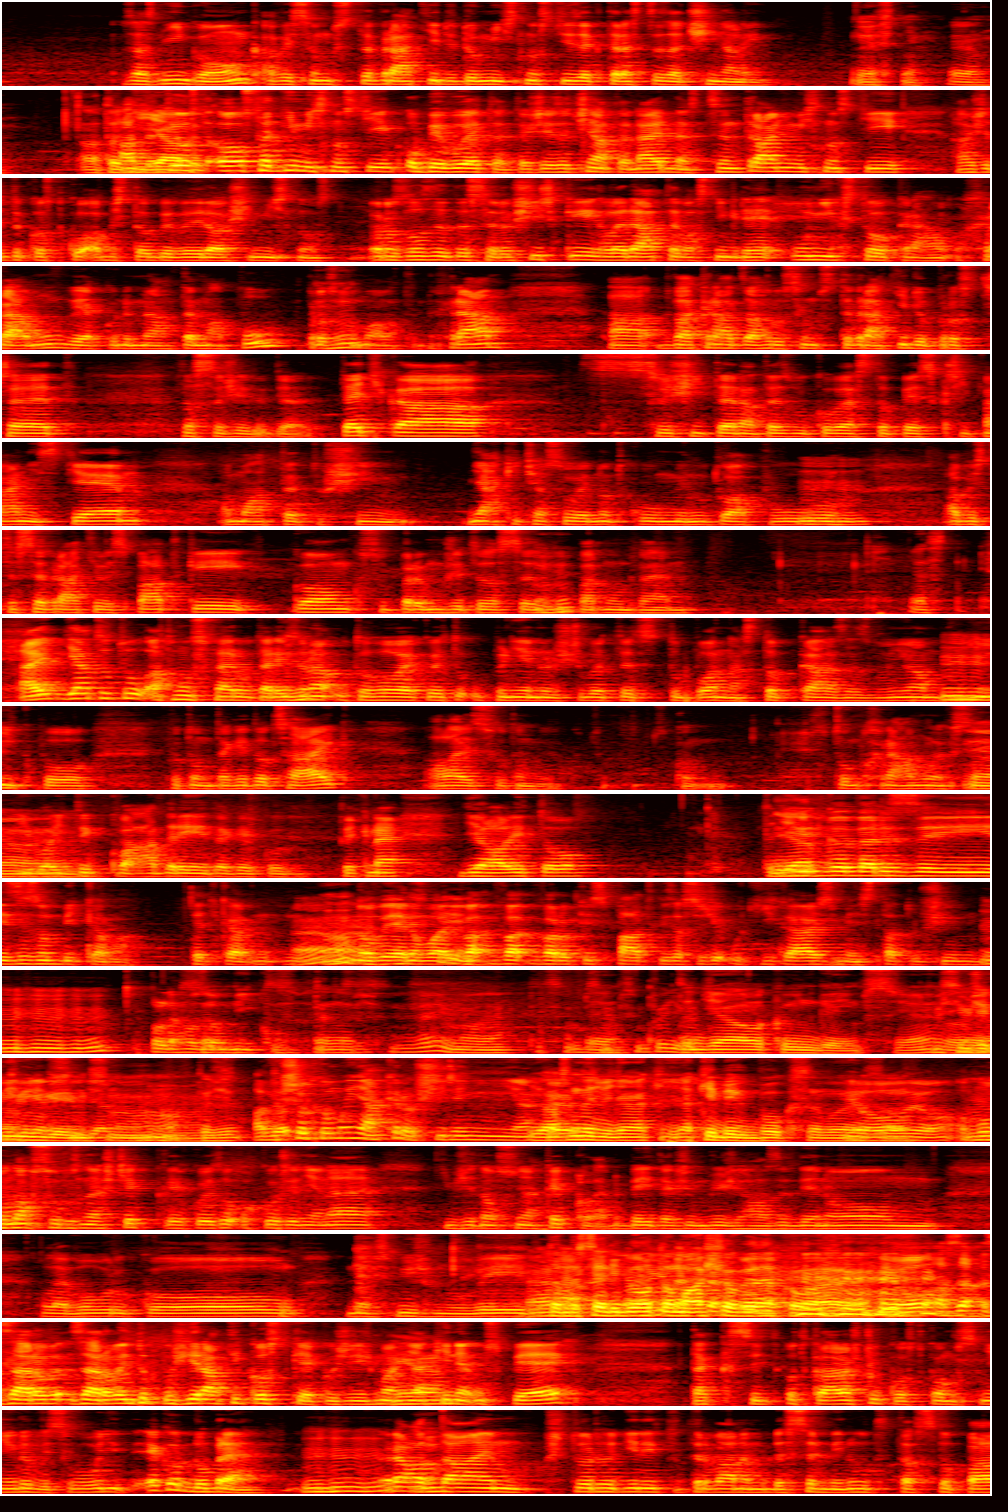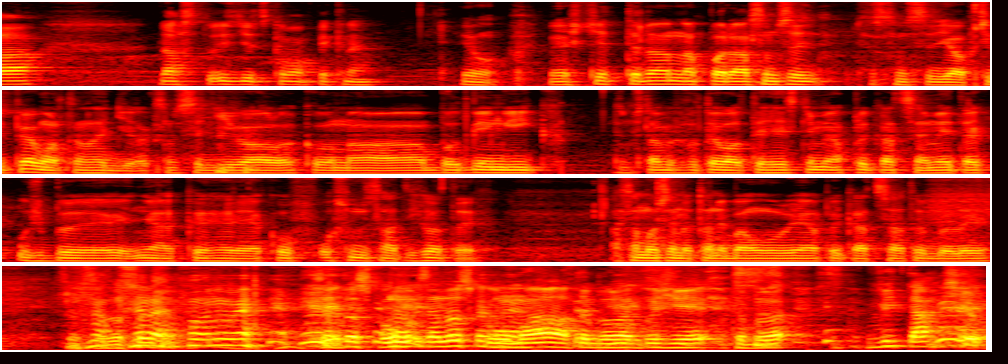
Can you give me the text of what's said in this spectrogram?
zazní gong a vy se musíte vrátit do místnosti, ze které jste začínali. Jasně, jo. A to A ti ty dělá... ost- ostatní místnosti objevujete, takže začínáte na jedné z centrální místnosti, hážete kostku, abyste objevili další místnost. Rozlezete se do šířky, hledáte vlastně, kde je únik z toho chrámu, vy jako máte mapu, proskoumáváte ten chrám a dvakrát za hru se musíte vrátit do prostřed, zase, že jde teďka, slyšíte na té zvukové stopě skřípání stěn a máte, tuším, nějaký časovou jednotku, minutu a půl, mm-hmm. abyste se vrátili zpátky, gong, super, můžete zase mm-hmm. vypadnout ven. Jasně. A dělá to tu atmosféru, tady zrovna u toho, jako je to úplně jedno, když budete vstupovat na stopkách, zazvoní vám budík, po, potom tak je to cajk, ale jsou tam v tom chrámu, jak se dívají ty kvádry, tak jako pěkné. Dělali to To i dělá- ve verzi se zombíkama. Teďka Ah, nově, nové, dva, dva, dva, roky zpátky zase, že utíkáš z města, tuším, Mhm. plného zombíků. Zajímavé, to jsem se musím To podívat. dělal Queen Games, že? Myslím, že Queen Queen Games no. Mhm. Takže A vyšlo k tomu i nějaké rozšíření, nějaké... já jsem teď viděl nějaký, nějaký Big Box nebo něco. Jo, jo. A ono tam jsou různé ještě, jako je to okořeněné, tím, že tam jsou nějaké kletby, takže můžeš házet jenom levou rukou, nesmíš mluvit. To by se líbilo Tomášovi takové. Jo, a za, zároveň, zároveň to požírá ty kostky, jako že když máš nějaký neúspěch, tak si odkládáš tu kostku, musí někdo vysvobodit. Jako dobré. Mm-hmm. Real time, čtvrt hodiny to trvá, nebo 10 minut, ta stopa, dá se to i s dětskama pěkné. Jo, mě ještě teda napadá, jsem se, já jsem se dělal přípravu na tenhle díl, tak jsem se díval jako na Board Game Geek, jsem si tam vyfotoval ty hry s těmi aplikacemi, tak už byly nějaké hry jako v 80. letech. A samozřejmě to nebyla mobilní aplikace, a to byly... Jsem, se to, jsem, Telefonu je. jsem, to zkoum, jsem to zkoumal a to bylo jako, že... To bylo, Vytáčel.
